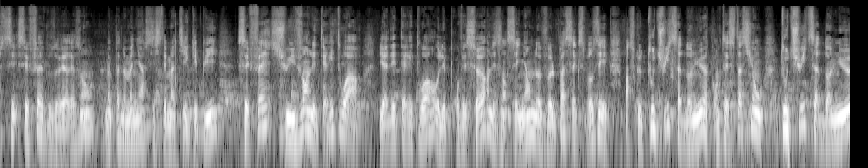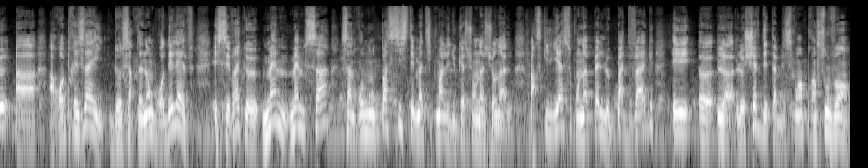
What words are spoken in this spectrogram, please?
c'est fait, vous avez raison, mais pas de manière systématique. Et puis, c'est fait suivant les territoires. Il y a des territoires où les professeurs, les enseignants ne veulent pas s'exposer. Parce que tout de suite, ça donne lieu à contestation. Tout de suite, ça donne lieu à, à représailles d'un certain nombre d'élèves. Et c'est vrai que même, même ça, ça ne remonte pas systématiquement à l'éducation nationale. Parce qu'il y a ce qu'on appelle le pas de vague. Et euh, le chef d'établissement prend souvent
